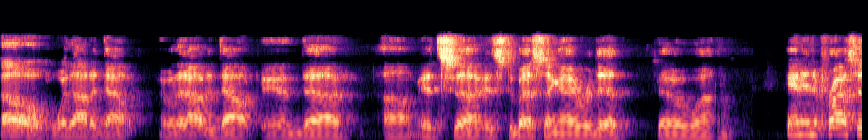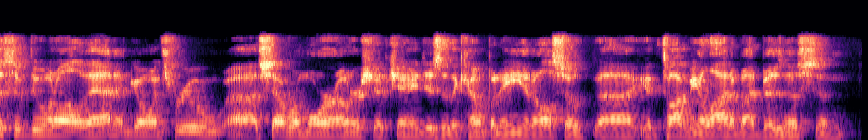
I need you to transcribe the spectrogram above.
Oh, without a doubt, without a doubt, and uh, um, it's uh, it's the best thing I ever did. So, um, and in the process of doing all of that and going through uh, several more ownership changes of the company, it also uh, it taught me a lot about business and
